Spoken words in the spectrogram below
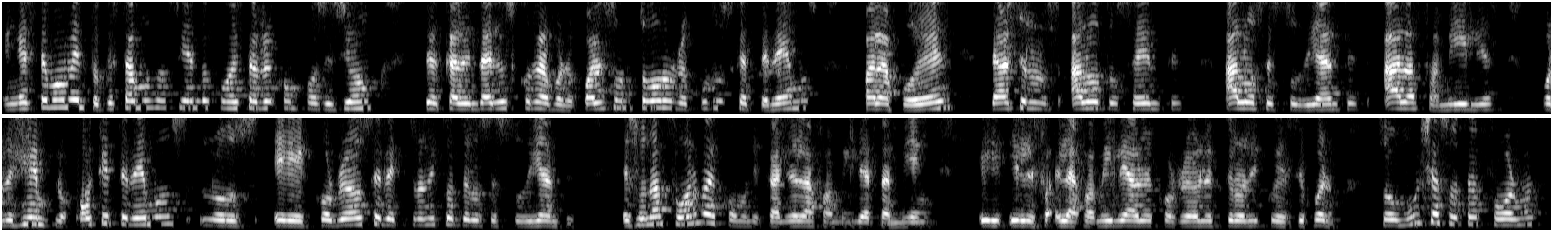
En este momento, ¿qué estamos haciendo con esta recomposición del calendario escolar? Bueno, ¿cuáles son todos los recursos que tenemos para poder dárselos a los docentes, a los estudiantes, a las familias, Por ejemplo, hoy que tenemos los eh, correos electrónicos de los estudiantes, es una forma de comunicarle a la familia también. Y, la familia abre el correo electrónico y dice, bueno, son muchas otras formas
